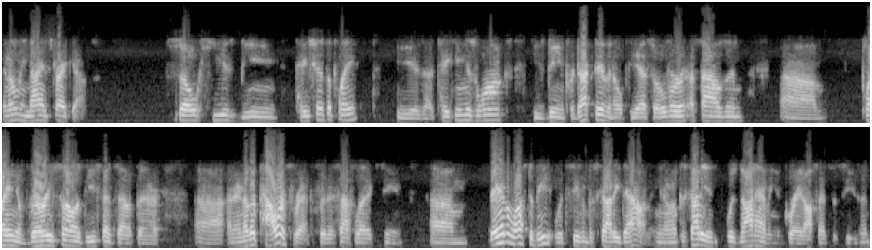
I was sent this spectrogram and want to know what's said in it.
and only nine strikeouts. So he is being patient at the plate. He is uh, taking his walks. He's being productive, and OPS over a thousand, um, playing a very solid defense out there, uh, and another power threat for this athletics team. Um, they haven't lost a beat with Stephen Piscotty down. You know, Piscotty was not having a great offensive season.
